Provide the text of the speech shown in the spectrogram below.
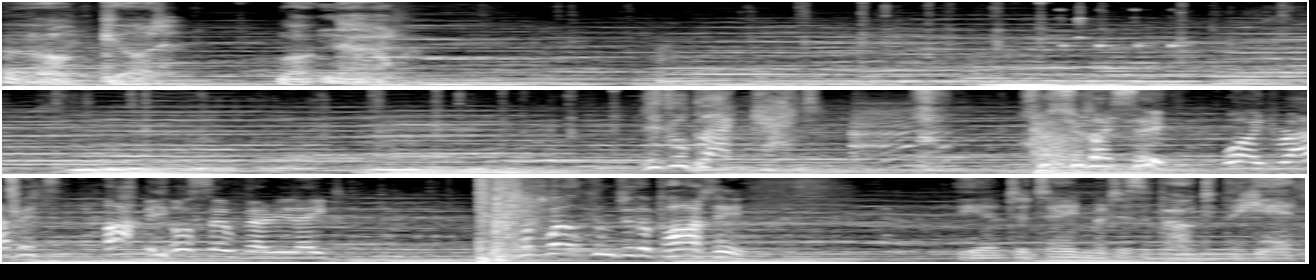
Oh, God. What now? Little black cat. What should I say? White rabbit? Ah, you're so very late. But welcome to the party. The entertainment is about to begin.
